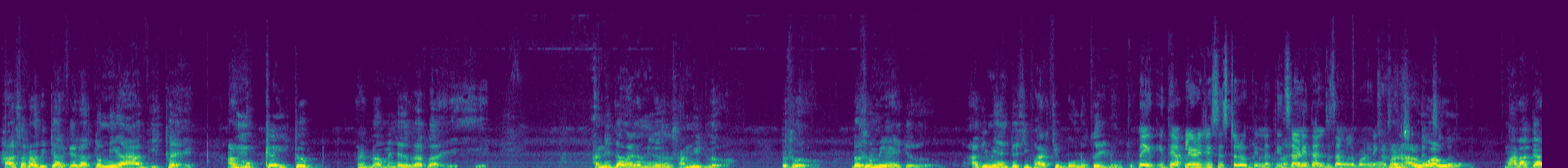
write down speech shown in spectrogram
हा सगळा विचार केला तर मी आज इथं आहे. आणि मुख्य इथं म्हणजे कसं आता अनिता मॅडमनी जसं सांगितलं तसं तसं मी हे केलं. आधी मी यांच्याशी फारशी बोलतही नव्हतो. नाही इथे आपल्याकडे जी सिस्टर होती ना तिचं आणि त्यांचं चांगलं बॉन्डिंग पण हळूहळू मला त्या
